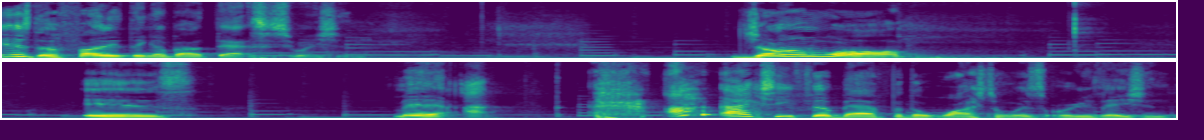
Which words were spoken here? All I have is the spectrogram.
Here's the funny thing about that situation John Wall is, man, I, I actually feel bad for the Washington Wizards organization.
